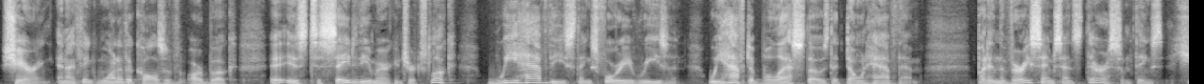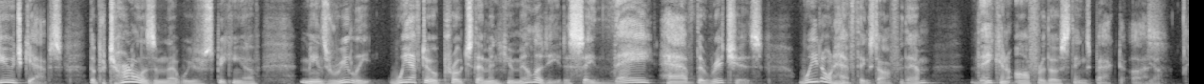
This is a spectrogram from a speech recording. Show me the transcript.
sharing, and I think one of the calls of our book uh, is to say to the American church, look, we have these things for a reason. We have to bless those that don't have them. But in the very same sense, there are some things, huge gaps. The paternalism that we were speaking of means really we have to approach them in humility to say they have the riches. We don't have things to offer them. They can offer those things back to us. Yeah.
